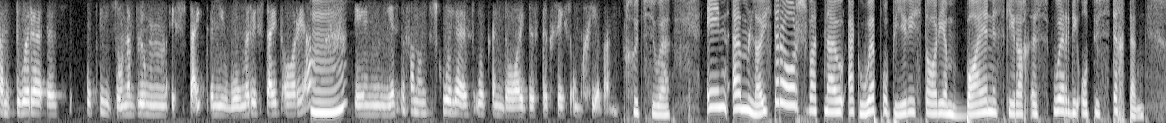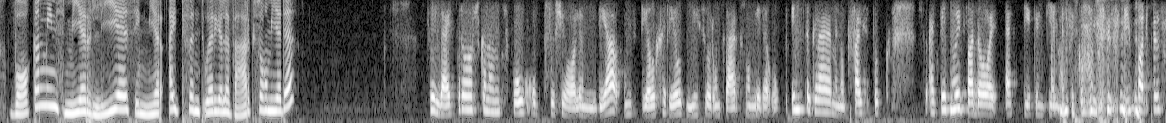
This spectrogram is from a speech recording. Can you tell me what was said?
kantore is op die Sonnebloem Estate in die Wolmer Estate area mm. en meeste van ons skole is ook in daai distrik 6 omgewing. Goed so. En ehm um, luisteraars wat nou ek hoop op hierdie stadium baie nuuskierig is oor die Otto Stichting. Waar kan mens meer lees en meer uitvind oor julle werksaamhede? So luisteraars kan ons volg op sosiale media. Ons deel gereeld nuus oor ons werksaamhede op Instagram en op Facebook ek weet nooit wat daai ek tekentjie in Afrikaans is nie, maar dit is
